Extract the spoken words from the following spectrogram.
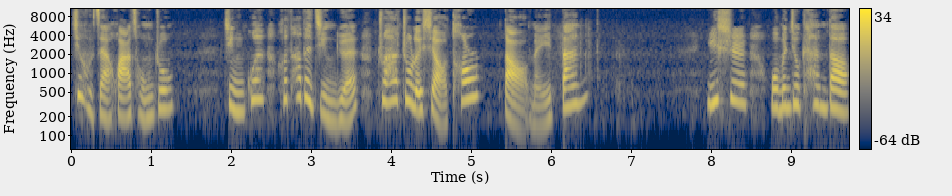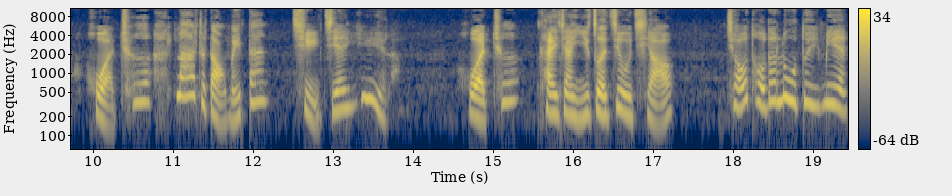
就在花丛中，警官和他的警员抓住了小偷倒霉蛋。于是我们就看到火车拉着倒霉蛋去监狱了。火车。开向一座旧桥。桥头的路对面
